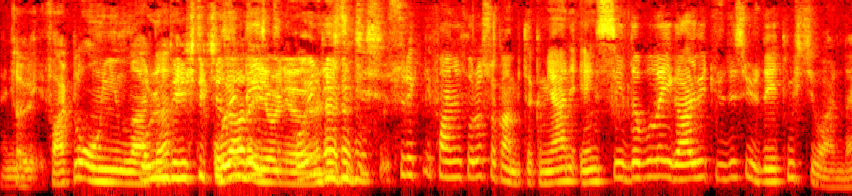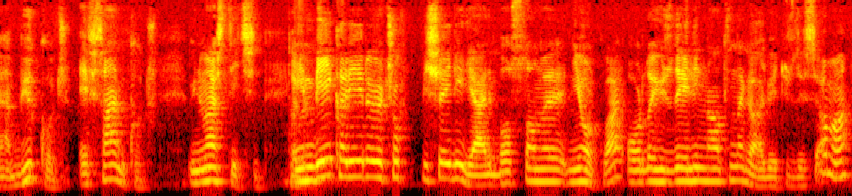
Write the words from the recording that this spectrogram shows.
Hani Tabii. farklı 10 yıllarda. Oyun değiştikçe Oyun daha da iyi oynuyor. Oyun değiştikçe sürekli Final Four'a sokan bir takım. Yani NCAA galibiyet yüzdesi %70 civarında. Yani büyük koç. Efsane bir koç. Üniversite için. Tabii. NBA kariyeri öyle çok bir şey değil. Yani Boston ve New York var. Orada %50'nin altında galibiyet yüzdesi ama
